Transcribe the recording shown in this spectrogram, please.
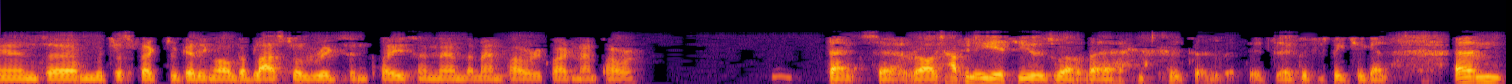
and um, with respect to getting all the blast hole rigs in place and then the manpower, required manpower? Thanks, Raj. Happy New Year to you as well. It's uh, good to speak to you again. Um,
